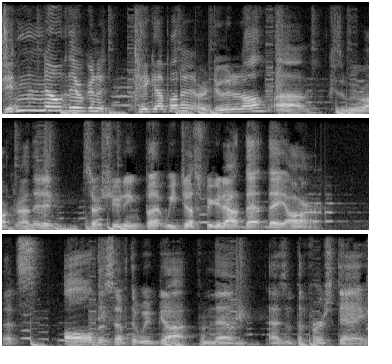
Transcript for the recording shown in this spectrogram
Didn't know if they were gonna take up on it or do it at all um, because we were walking around. They didn't start shooting, but we just figured out that they are. That's all the stuff that we've got from them as of the first day.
